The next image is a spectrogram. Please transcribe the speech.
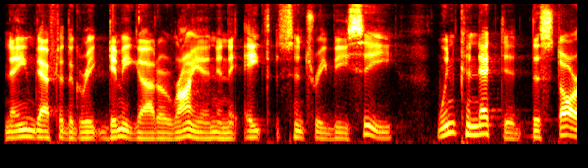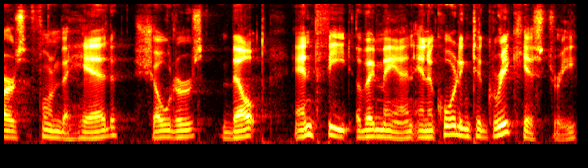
named after the Greek demigod Orion in the 8th century BC, when connected, the stars form the head, shoulders, belt, and feet of a man, and according to Greek history,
